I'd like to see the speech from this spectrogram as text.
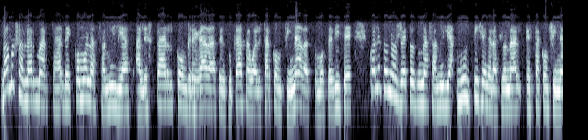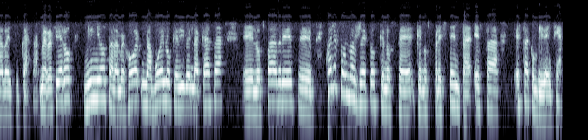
Vamos a hablar, Marta, de cómo las familias, al estar congregadas en su casa o al estar confinadas, como se dice, cuáles son los retos de una familia multigeneracional que está confinada en su casa. Me refiero niños, a lo mejor un abuelo que vive en la casa, eh, los padres. Eh, ¿Cuáles son los retos que nos, eh, que nos presenta esta, esta convivencia?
